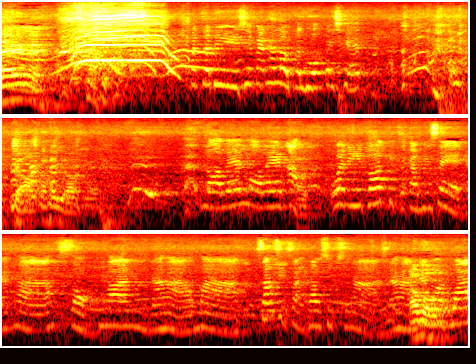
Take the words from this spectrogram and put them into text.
ใช่ไหมเช็ดจักรแล้วไงมันจะดีใช่ไหมถ้าเราจะล้วงไปเช็ด หยอกก็ให้หยอกไงรอเล่นรอเล่นอะครับวันนี้ก็กิจกรรมพิเศษนะคะสองท่านนะคะมาสร้างสีสันความสุขสนานนะคะครับแน่ผมนอนว่า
